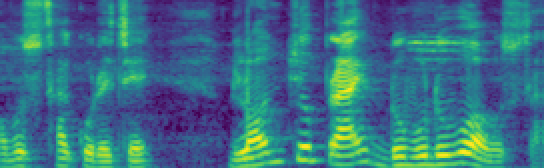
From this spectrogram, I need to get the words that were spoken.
অবস্থা করেছে। লঞ্চও প্রায় ডুবুডুবু অবস্থা।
